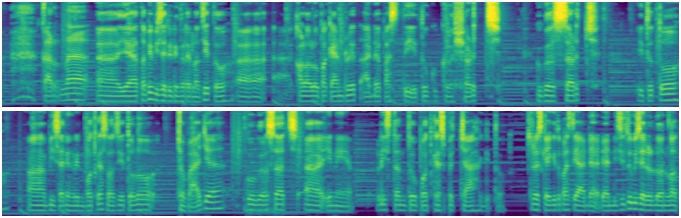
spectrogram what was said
Karena uh, ya tapi bisa didengerin lewat situ. Uh, Kalau lo pakai Android ada pasti itu Google Search. Google Search itu tuh uh, bisa dengerin podcast lewat situ. Lo coba aja Google search uh, ini listen to podcast pecah gitu. Terus kayak gitu pasti ada dan di situ bisa lo download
